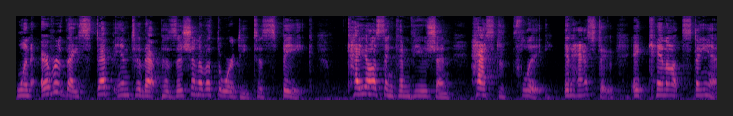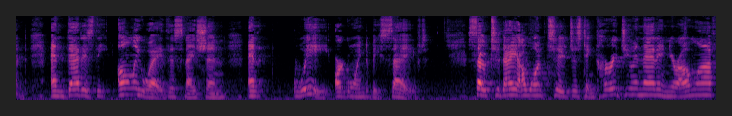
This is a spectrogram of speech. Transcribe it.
whenever they step into that position of authority to speak, chaos and confusion has to flee. It has to. It cannot stand. And that is the only way this nation and we are going to be saved. So today I want to just encourage you in that in your own life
